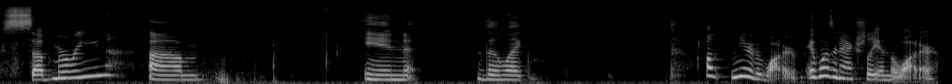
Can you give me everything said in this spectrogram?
submarine um, in the like um, near the water. It wasn't actually in the water.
